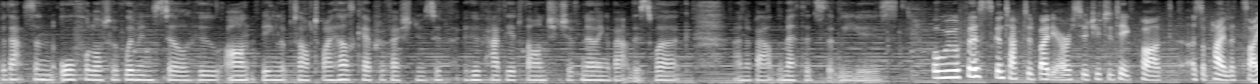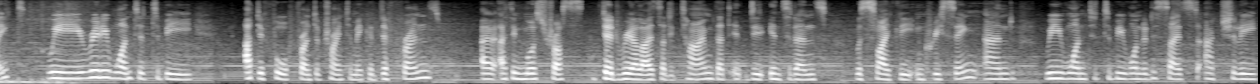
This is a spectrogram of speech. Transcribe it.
but that's an awful lot of women still who aren't being looked after by healthcare professionals who've, who've had the advantage of knowing about this work and about the methods that we use. Well, we were first contacted by the RCOG to take part as a pilot site. We really wanted to be at the forefront of trying to make a difference. I, think most trusts did realise at the time that it, the incidence was slightly increasing and we wanted to be one of the sites to actually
